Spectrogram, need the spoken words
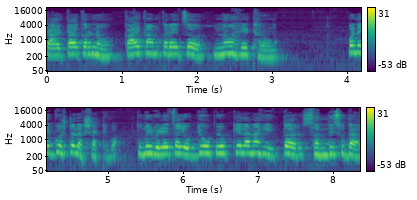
टाळटाळ करणं काय काम करायचं न हे ठरवणं. पण एक गोष्ट लक्षात ठेवा. तुम्ही वेळेचा योग्य उपयोग केला नाही तर संधीसुद्धा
